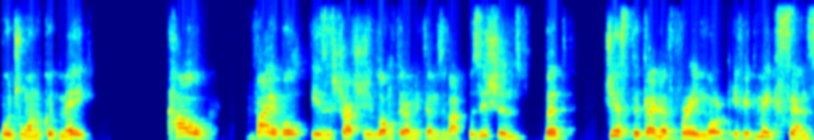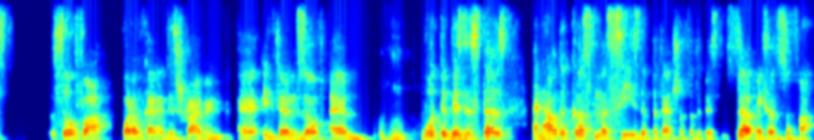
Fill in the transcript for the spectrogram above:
which one could make how viable is a strategy long term in terms of acquisitions, but just the kind of framework, if it makes sense so far, what I'm kind of describing uh, in terms of um, mm-hmm. what the business does and how the customer sees the potential for the business. Does that make sense so far?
